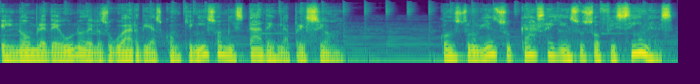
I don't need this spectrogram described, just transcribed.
el nombre de uno de los guardias con quien hizo amistad en la prisión. Construyó en su casa y en sus oficinas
